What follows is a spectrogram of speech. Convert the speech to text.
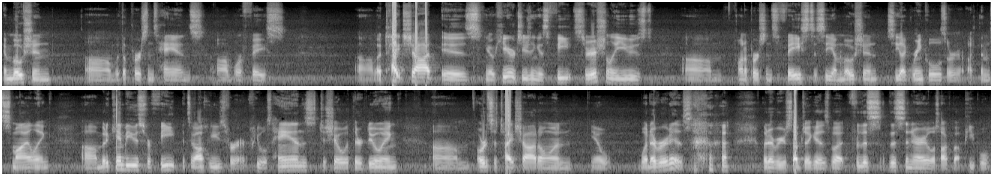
emotion um, with a person's hands um, or face. a tight shot is, you know, here it's using his feet. It's traditionally used um, on a person's face to see emotion, see like wrinkles or like them smiling. Um, but it can be used for feet. It's also used for people's hands to show what they're doing, um, or just a tight shot on you know whatever it is, whatever your subject is. But for this this scenario, we'll talk about people.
